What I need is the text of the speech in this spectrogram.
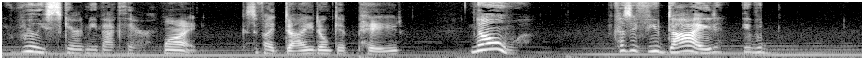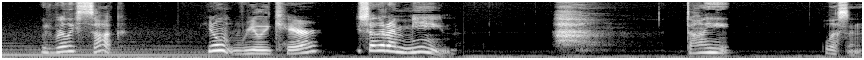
You really scared me back there. Why? Because if I die, you don't get paid? No! Because if you died, it would. would really suck. You don't really care? You said that I'm mean. Donnie, listen.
